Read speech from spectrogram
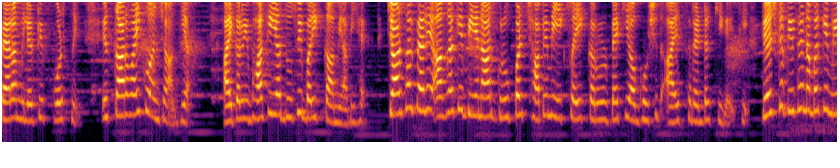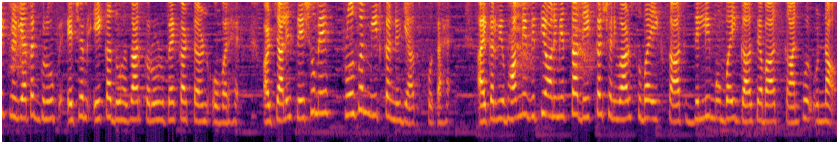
पैरा मिलिट्री फोर्स ने इस कार्रवाई को अंजाम दिया। आयकर विभाग की यह दूसरी बड़ी कामयाबी है। चार साल पहले आगरा के बीएनआर ग्रुप पर छापे में 101 करोड़ रुपए की अघोषित आय सरेंडर की गई थी। देश के तीसरे नंबर के मीट निर्यातक ग्रुप एचएमए का 2000 करोड़ रुपए का टर्नओवर है और 40 देशों में फ्रोजन मीट का निर्यात होता है। आयकर विभाग ने वित्तीय अनियमितता देखकर शनिवार सुबह एक साथ दिल्ली, मुंबई, गाजियाबाद, कानपुर, उन्नाव,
